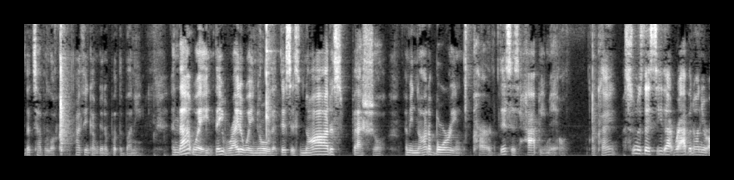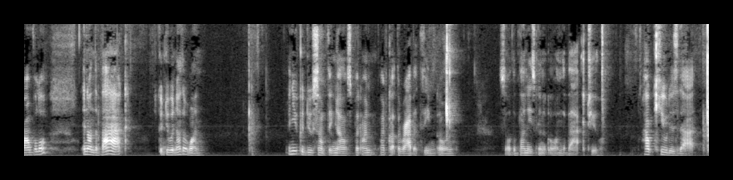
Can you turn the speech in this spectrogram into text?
Let's have a look. I think I'm going to put the bunny. And that way, they right away know that this is not a special, I mean, not a boring card. This is happy mail. Okay? As soon as they see that rabbit on your envelope, and on the back, you could do another one. And you could do something else, but I'm, I've got the rabbit theme going. So the bunny's going to go on the back too. How cute is that?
